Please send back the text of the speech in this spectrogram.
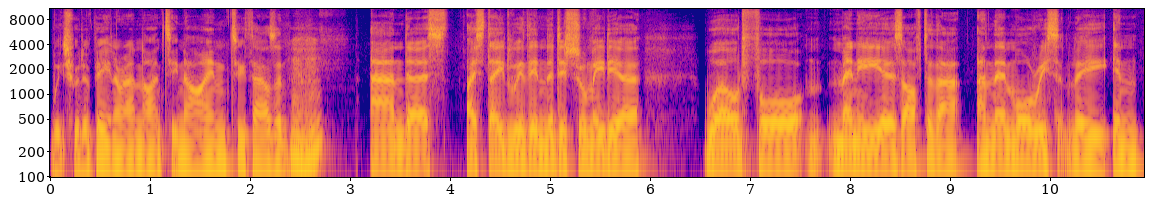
which would have been around 99, 2000. And uh, I stayed within the digital media world for many years after that. And then more recently, in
